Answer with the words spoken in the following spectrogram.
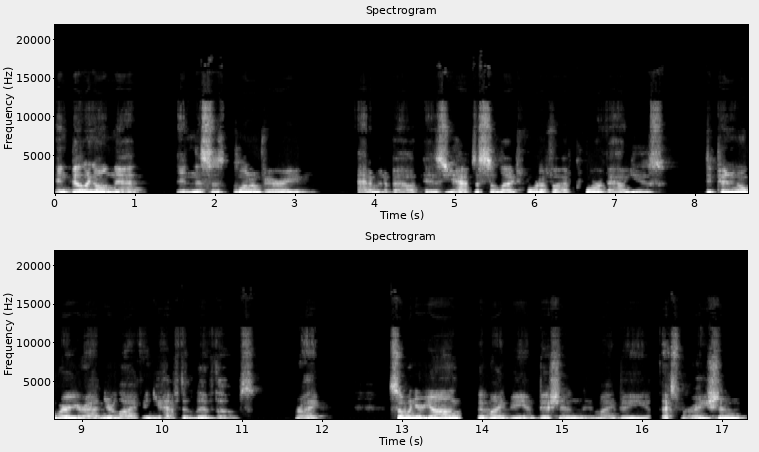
And building on that, and this is one I'm very adamant about, is you have to select four to five core values depending on where you're at in your life, and you have to live those, right? So when you're young, it might be ambition, it might be exploration,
